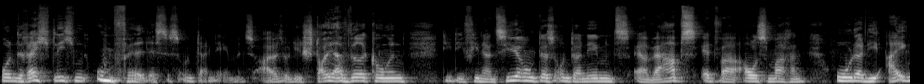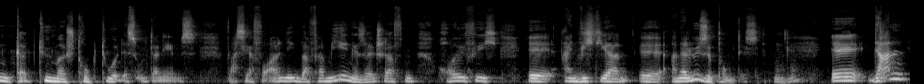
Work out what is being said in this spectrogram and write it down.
und rechtlichen Umfeldes des Unternehmens, also die Steuerwirkungen, die die Finanzierung des Unternehmenserwerbs etwa ausmachen oder die Eigentümerstruktur des Unternehmens, was ja vor allen Dingen bei Familiengesellschaften häufig äh, ein wichtiger äh, Analysepunkt ist. Mhm. Äh, dann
